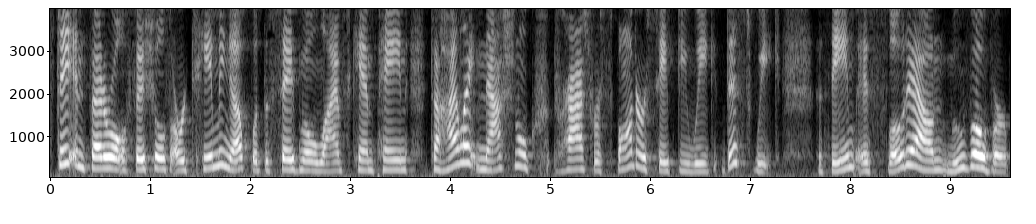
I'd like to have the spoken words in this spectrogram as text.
State and federal officials are teaming up with the Save Mo Lives campaign to highlight National Crash Responder Safety Week this week. The theme is Slow Down, Move Over,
